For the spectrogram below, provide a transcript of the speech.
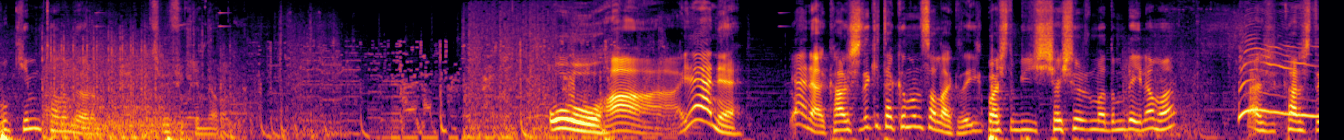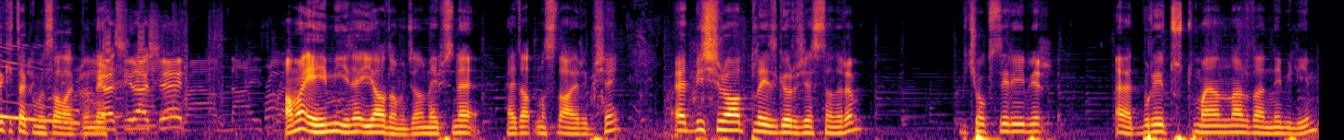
Bu kim tanımıyorum. Hiçbir fikrim yok. Oha yani yani karşıdaki takımın salaklığı. İlk başta bir şaşırmadım değil ama karşı, karşıdaki takımın salaklığı net. Ama Amy yine iyi adamı canım. Hepsine head atması da ayrı bir şey. Evet bir Shroud Plays göreceğiz sanırım. Birçok seri bir... Evet burayı tutmayanlar da ne bileyim.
